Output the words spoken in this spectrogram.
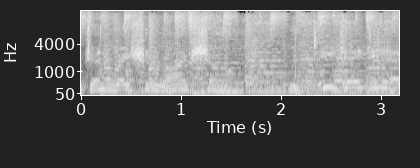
Generation Live Show with DJ DS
